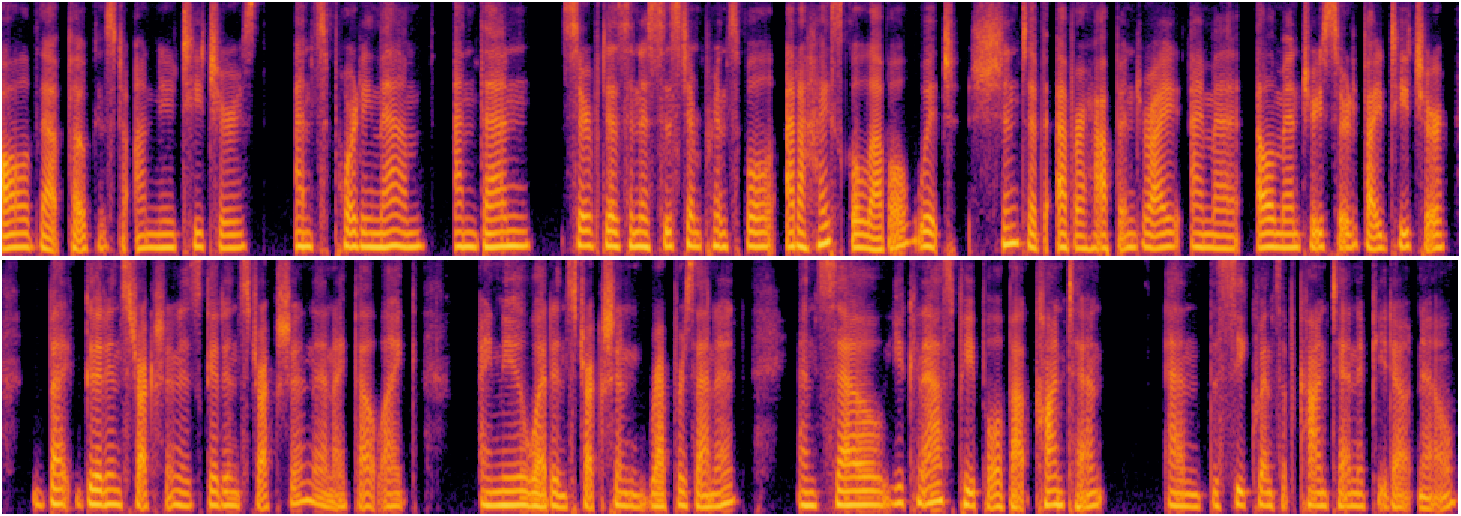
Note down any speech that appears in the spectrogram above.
all of that focused on new teachers and supporting them. And then served as an assistant principal at a high school level, which shouldn't have ever happened, right? I'm an elementary certified teacher, but good instruction is good instruction. And I felt like I knew what instruction represented. And so you can ask people about content and the sequence of content if you don't know.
